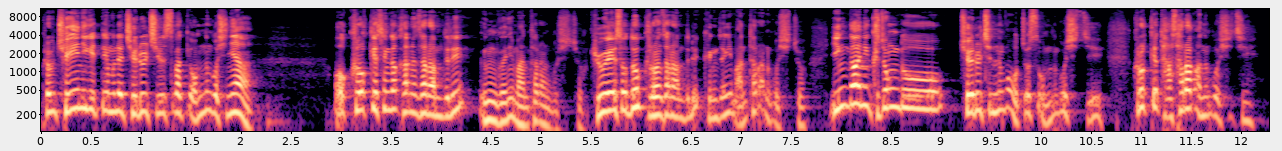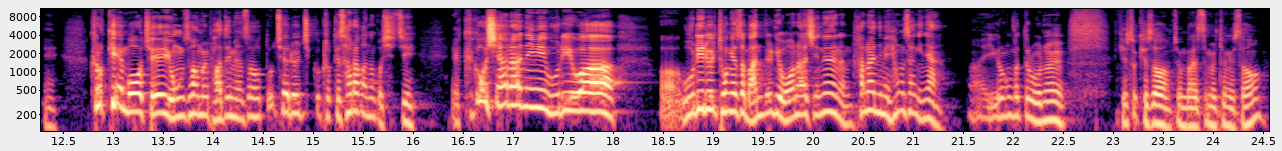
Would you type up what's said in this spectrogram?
그럼 죄인이기 때문에 죄를 지을 수밖에 없는 것이냐? 어, 그렇게 생각하는 사람들이 은근히 많다는 것이죠. 교회에서도 그런 사람들이 굉장히 많다는 것이죠. 인간이 그 정도 죄를 짓는 건 어쩔 수 없는 것이지. 그렇게 다 살아가는 것이지. 예. 그렇게 뭐 죄의 용서함을 받으면서 또 죄를 짓고 그렇게 살아가는 것이지. 예. 그것이 하나님이 우리와 어, 우리를 통해서 만들기 원하시는 하나님의 형상이냐? 아, 이런 것들 오늘 계속해서 좀 말씀을 통해서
